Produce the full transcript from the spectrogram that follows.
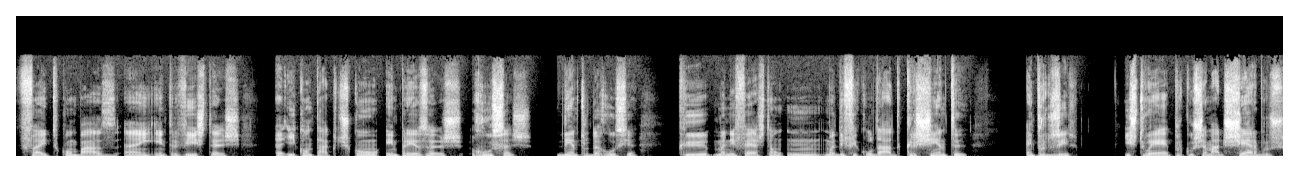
feito com base em entrevistas uh, e contactos com empresas russas dentro da Rússia que manifestam um, uma dificuldade crescente em produzir, isto é, porque os chamados cérebros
